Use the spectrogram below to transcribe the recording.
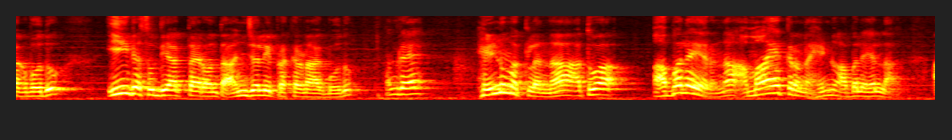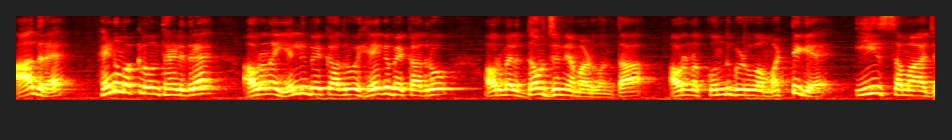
ಆಗ್ಬೋದು, ಈಗ ಸುದ್ದಿ ಆಗ್ತಾ ಇರುವಂಥ ಅಂಜಲಿ ಪ್ರಕರಣ ಆಗ್ಬೋದು. ಅಂದರೆ ಹೆಣ್ಣು ಮಕ್ಕಳನ್ನು ಅಥವಾ ಅಬಲೆಯರನ್ನು, ಅಮಾಯಕರನ್ನು, ಹೆಣ್ಣು ಅಬಲೆಯಲ್ಲ ಆದರೆ ಹೆಣ್ಣು ಮಕ್ಕಳು ಅಂತ ಹೇಳಿದರೆ ಅವರನ್ನು ಎಲ್ಲಿ ಬೇಕಾದರೂ, ಹೇಗೆ ಬೇಕಾದರೂ ಅವ್ರ ಮೇಲೆ ದೌರ್ಜನ್ಯ ಮಾಡುವಂಥ ಅವರನ್ನು ಕೊಂದು ಬಿಡುವ ಮಟ್ಟಿಗೆ ಈ ಸಮಾಜ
